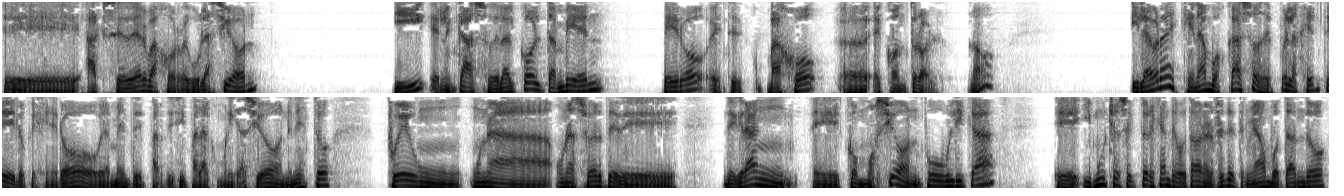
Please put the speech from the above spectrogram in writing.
eh, acceder bajo regulación y en el caso del alcohol también, pero este, bajo eh, el control, ¿no? Y la verdad es que en ambos casos después la gente lo que generó, obviamente participa la comunicación en esto, fue una, una suerte de, de gran eh, conmoción pública eh, y muchos sectores que antes votaban al frente terminaban votando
